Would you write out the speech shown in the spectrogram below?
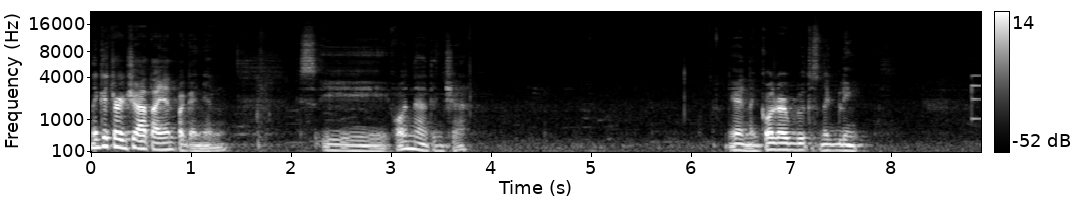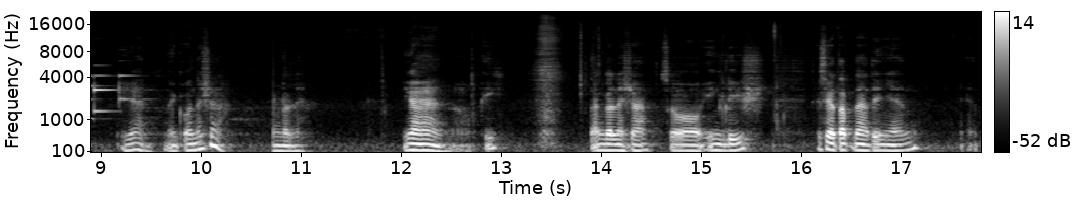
nag-charge ata yan pag ganyan. I-on natin siya. Ayan, nag-color blue, tapos nag-blink. Ayan, nag-on na siya. Tanggal na. Yan, okay. Tanggal na siya. So, English. set up natin yan. Yan.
